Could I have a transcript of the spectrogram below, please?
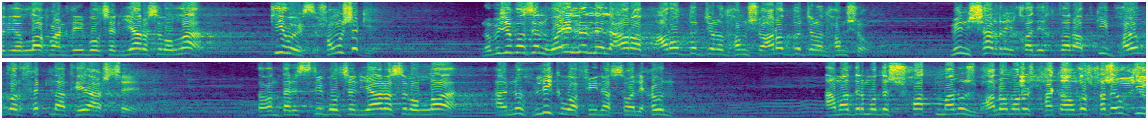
রাদিয়াল্লাহু আনহা, তিনি বলছেন, ইয়া রাসূলুল্লাহ, কি হয়েছে? সমস্যা কি? নবীজি বলছেন, ওয়াইলুল লিল আরব, আরবদের জন্য ধ্বংস, আরবদের জন্য ধ্বংস। মিন শাররি কাদ ইখতারাব। কি ভয়ঙ্কর ফিতনা ধেয়ে আসছে। তখন তার স্ত্রী বলছেন, ইয়া রাসূলুল্লাহ আনুহলিক ওয়াফিনা সালিহুন? আমাদের মধ্যে সৎ মানুষ, ভালো মানুষ থাকা অবস্থাতেও কি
